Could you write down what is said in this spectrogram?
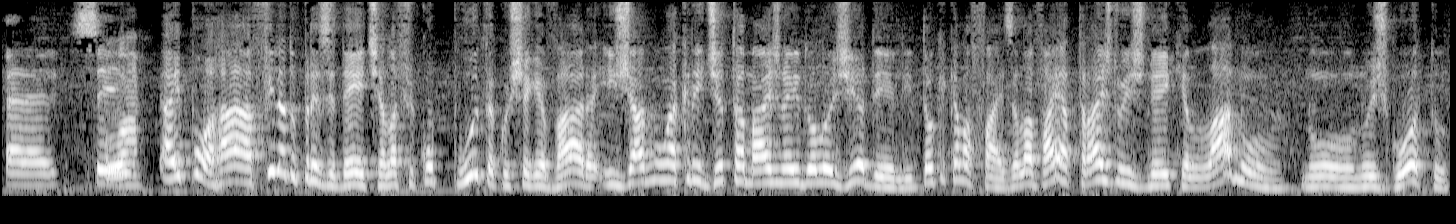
caralho. Sim. Porra. Aí, porra, a filha do presidente, ela ficou puta com o Che Guevara e já não acredita mais na ideologia dele. Então o que, que ela faz? Ela vai atrás do Snake lá no, no, no esgoto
